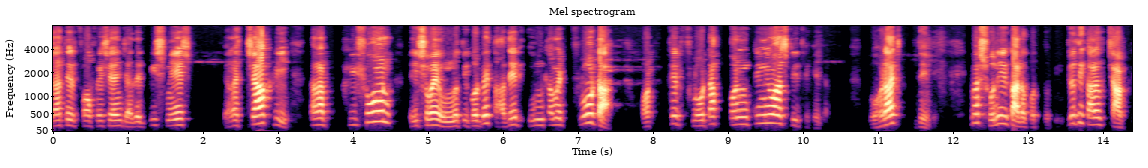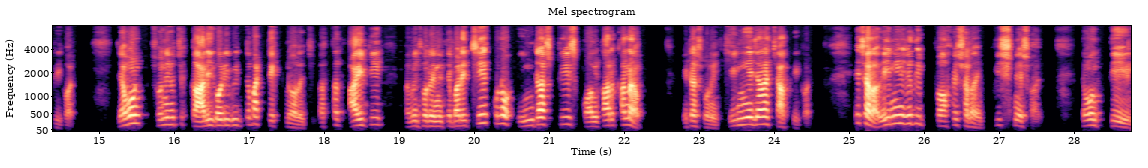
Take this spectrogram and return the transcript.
যাদের প্রফেশন যাদের বিজনেস যারা চাকরি, তারা ভীষণ এই সময় উন্নতি করবে, তাদের ইনকামের ফ্লোটা অর্থের ফ্লোটা কন্টিনিউয়াসলি থেকে যাবে। মহারাজ দেবে। এবার শনির কারকত্ব কি যদি কারও চাকরি করে। যেমন শনি হচ্ছে কারিগরি বিদ্যা বা টেকনোলজি অর্থাৎ আইটি আমি ধরে নিতে পারি, যে কোনো ইন্ডাস্ট্রিজ কলকারখানা, এটা শনি, এই নিয়ে যারা চাকরি করে। এছাড়াও এই নিয়ে যদি প্রফেশন হয় বিজনেস হয়, যেমন তেল,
